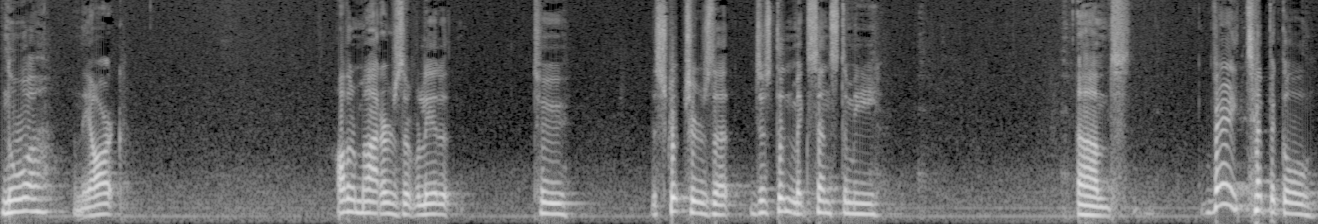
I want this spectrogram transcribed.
Noah and the ark, other matters that related to the scriptures that just didn't make sense to me, and very typical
